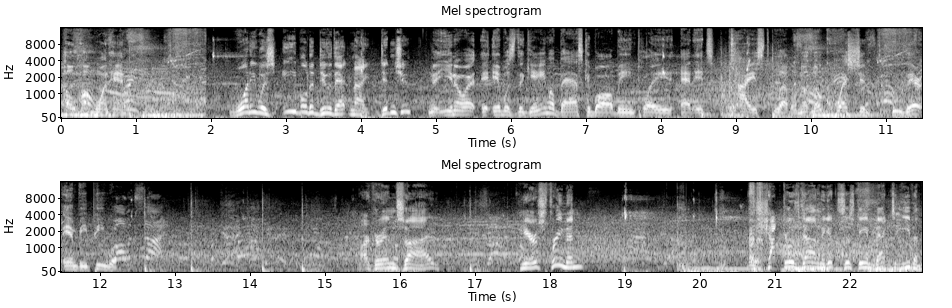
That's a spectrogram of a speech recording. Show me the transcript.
ho-hum one-hander. What he was able to do that night, didn't you? You know what? It, it was the game of basketball being played at its highest level. No, no question who their MVP was. Parker inside. Here's Freeman. The shot goes down and he gets this game back to even.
